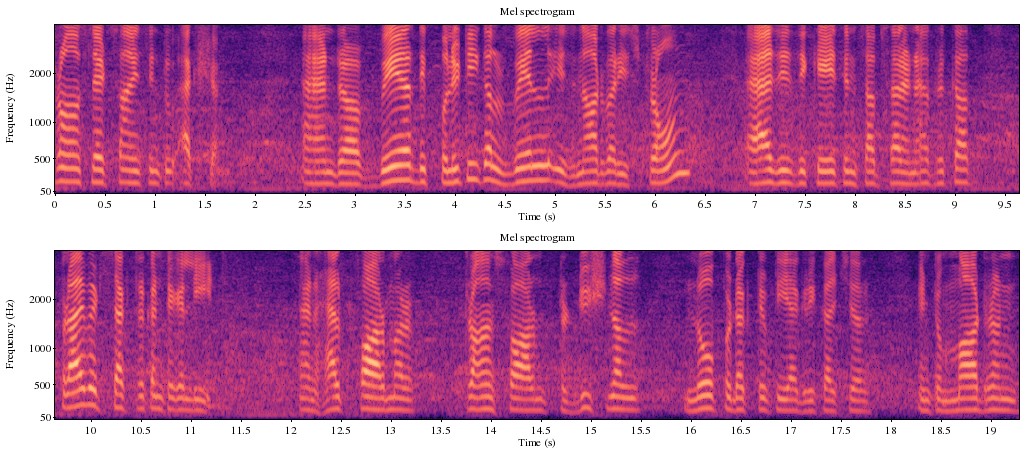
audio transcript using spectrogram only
translate science into action. And uh, where the political will is not very strong, as is the case in sub-Saharan Africa, private sector can take a lead and help farmer transform traditional low productivity agriculture into modern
